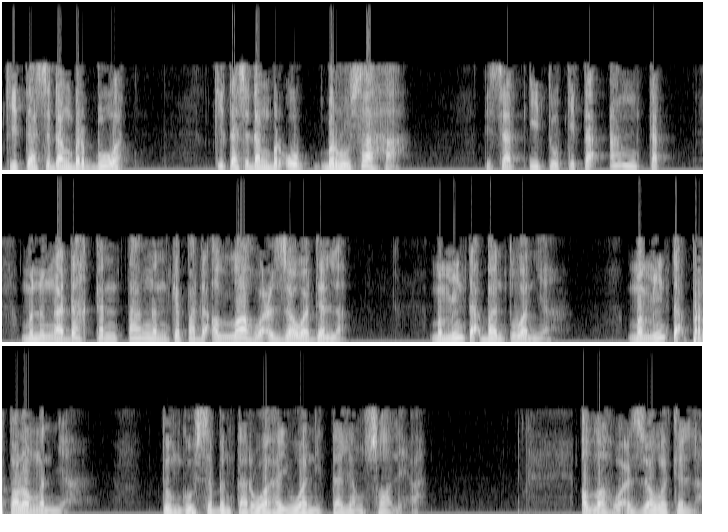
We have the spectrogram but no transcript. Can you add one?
kita sedang berbuat kita sedang berusaha. Di saat itu kita angkat menengadahkan tangan kepada Allah Azza wa Jalla. Meminta bantuannya. Meminta pertolongannya. Tunggu sebentar wahai wanita yang salihah. Allah Azza wa Jalla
